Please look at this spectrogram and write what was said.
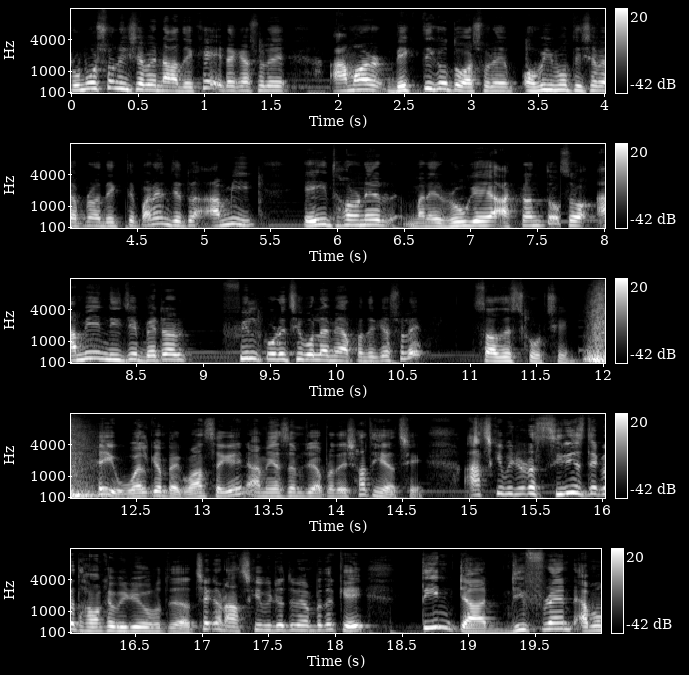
প্রমোশন হিসেবে না দেখে এটাকে আসলে আমার ব্যক্তিগত আসলে অভিমত হিসেবে আপনারা দেখতে পারেন, যেহেতু আমি এই ধরনের মানে রোগে আক্রান্ত। সো আমি নিজে বেটার ফিল করেছি বলে আমি আপনাদেরকে আসলে সাজেস্ট করছি। Hey welcome back once again আমি এস এম যে আপনাদের সাথেই আছে। আজকে ভিডিওটা সিরিজলি একটা ধামাকা ভিডিও হতে যাচ্ছে, কারণ আজকে ভিডিওতে আমি আপনাদেরকে তিনটা ডিফারেন্ট এবং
